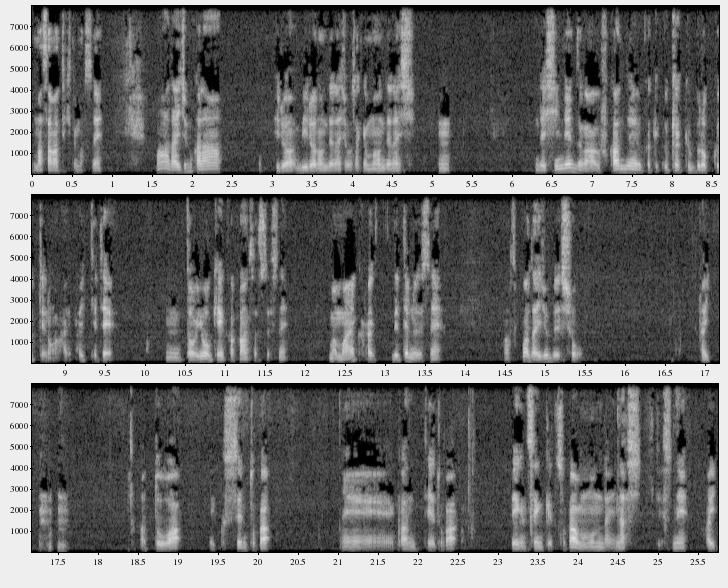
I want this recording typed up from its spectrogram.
まあ下がってきてますね。まあ大丈夫かな。ビールは、ビールは飲んでないし、お酒も飲んでないし。うん。で、心電図が不完全右脚ブロックっていうのが入ってて、うんと、要経過観察ですね。まあ前から出てるんですね。まあそこは大丈夫でしょう。はい。あとは、X 線とか、えー、眼底とか、便潜血とかは問題なしですね。はい。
